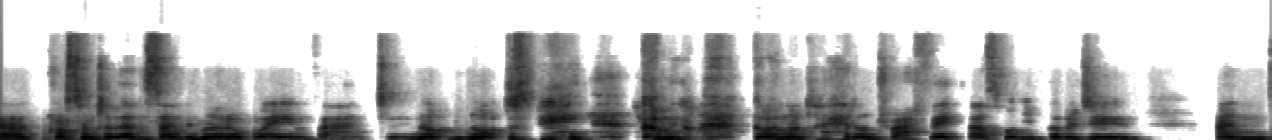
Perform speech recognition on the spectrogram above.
uh, cross onto the other side of the motorway. In fact, not not just be coming going onto head on traffic. That's what you've got to do, and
